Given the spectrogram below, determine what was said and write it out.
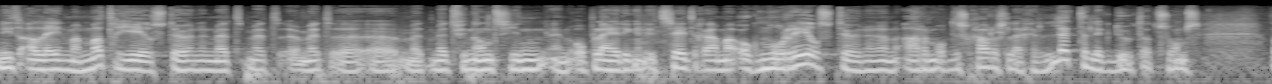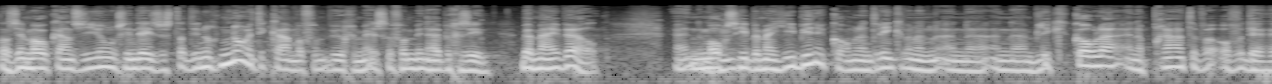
niet alleen maar materieel steunen met, met, met, met, met financiën en opleidingen, et cetera. Maar ook moreel steunen en een arm op de schouders leggen. Letterlijk doe ik dat soms. Dat zijn Marokkaanse jongens in deze stad die nog nooit de Kamer van burgemeester van binnen hebben gezien. Bij mij wel. En dan mogen ze hier bij mij hier binnenkomen. Dan drinken we een, een, een, blik cola en dan praten we over de,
